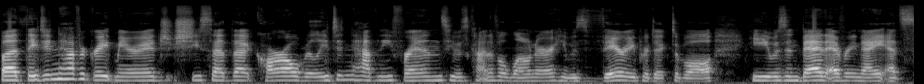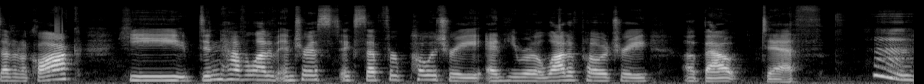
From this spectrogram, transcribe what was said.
but they didn't have a great marriage. She said that Carl really didn't have any friends. He was kind of a loner. He was very predictable. He was in bed every night at seven o'clock. He didn't have a lot of interest except for poetry, and he wrote a lot of poetry about death. Hmm.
